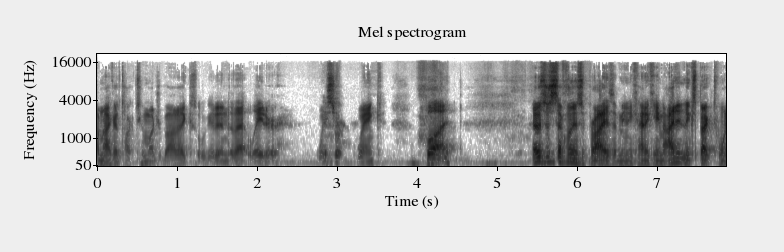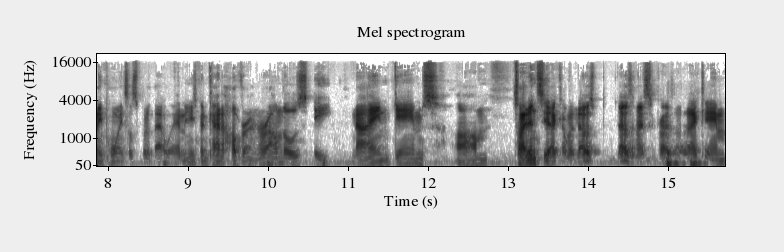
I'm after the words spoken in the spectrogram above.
I'm not going to talk too much about it because we'll get into that later. Wink, yes, wink. But it was just definitely a surprise. I mean, he kind of came, I didn't expect 20 points. Let's put it that way. I mean, he's been kind of hovering around those eight, nine games. Um, so I didn't see that coming. That was that was a nice surprise out of that game.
